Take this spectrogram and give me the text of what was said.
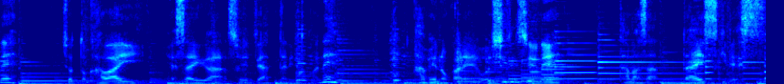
ね。ちょっと可愛い野菜が添えてあったりとかね。カフェのカレー美味しいですよね。タマさん大好きです。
